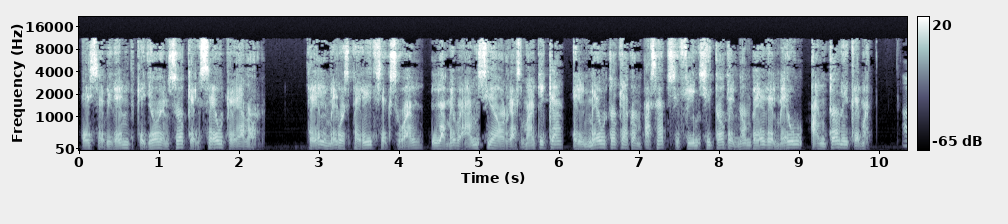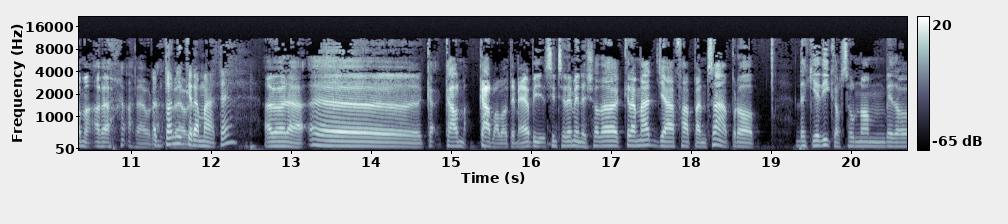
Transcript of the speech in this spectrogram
És evident que jo en sóc el seu creador. Que el meu esperit sexual, la meva ànsia orgasmàtica, el meu toc acompassats i fins i tot el nom ve del meu Antoni Cremat. Home, a veure... A veure Antoni a veure. Cremat, eh? A veure, eh, ca- calma, calma amb el tema, eh? Sincerament, això de cremat ja fa pensar, però d'aquí a dir que el seu nom ve del...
